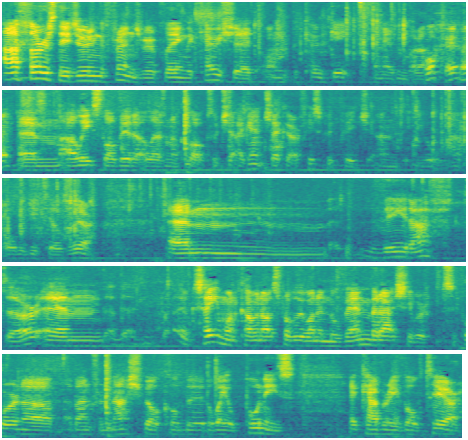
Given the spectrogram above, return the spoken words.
ah, Thursday during the Fringe, we were playing the Cowshed on the Cowgate in Edinburgh. Okay, right. Um, a late slot there at 11 o'clock. So che- again, check out our Facebook page and you'll have all the details there. Um, thereafter, um, the exciting one coming up is probably one in November. Actually, we're supporting a, a band from Nashville called the, the Wild Ponies at Cabaret Voltaire,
